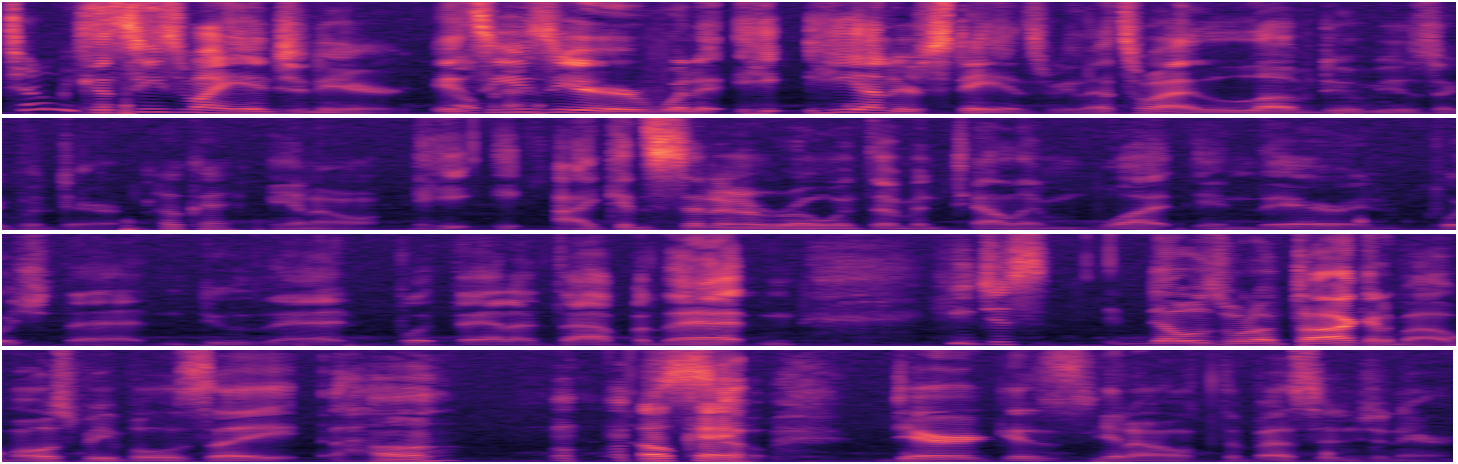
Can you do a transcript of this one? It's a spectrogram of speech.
tell me. Because he's my engineer. It's Okay. easier when it, he he understands me. That's why I love doing music with Derek. Okay. You know, he, he I can sit in a room with him and tell him what in there and push that and do that, and put that on top of that, and he just knows what I'm talking about. Most people will say, "Huh." Okay. So Derek is, you know, the best engineer.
